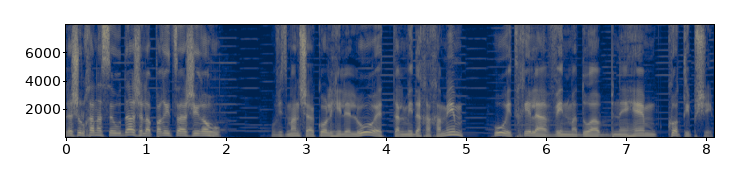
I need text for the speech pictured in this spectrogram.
לשולחן הסעודה של הפריץ העשיר ההוא. ובזמן שהכל היללו את תלמיד החכמים, הוא התחיל להבין מדוע בניהם כה טיפשים.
